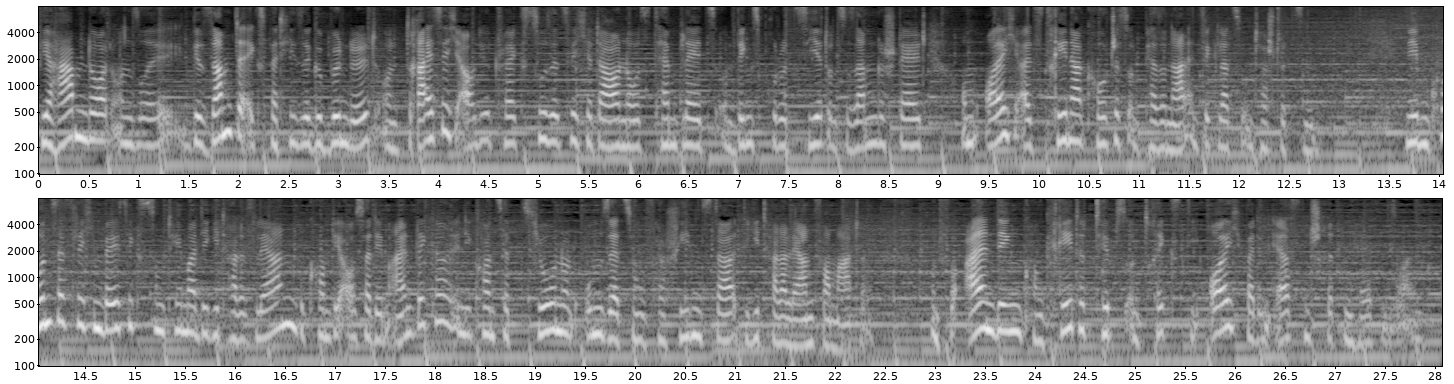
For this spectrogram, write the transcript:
Wir haben dort unsere gesamte Expertise gebündelt und 30 Audiotracks, zusätzliche Downloads, Templates und Links produziert und zusammengestellt, um euch als Trainer, Coaches und Personalentwickler zu unterstützen. Neben grundsätzlichen Basics zum Thema digitales Lernen bekommt ihr außerdem Einblicke in die Konzeption und Umsetzung verschiedenster digitaler Lernformate und vor allen Dingen konkrete Tipps und Tricks, die euch bei den ersten Schritten helfen sollen.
